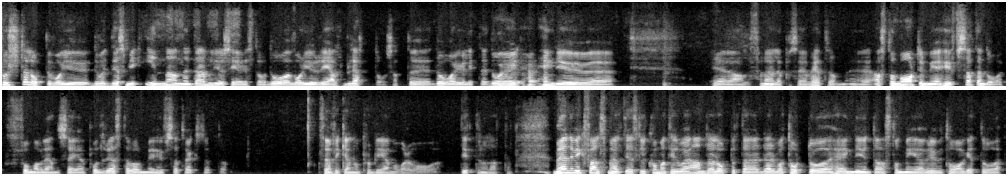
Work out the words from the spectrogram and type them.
första loppet var ju det, var det som gick innan W-series då. Då var det ju rejält blött då. Så att, eh, då var det ju lite, då hängde ju eh, eh, Alforna höll jag på att säga, vad heter de? Eh, Aston Martin med hyfsat ändå, får man väl ändå säga. Paul Resta var med hyfsat högst upp då. Sen fick han nog problem med vad det var, och ditten och datten. Men i vilket fall som helst, det jag skulle komma till var i andra loppet där, där det var torrt, då hängde ju inte Aston med överhuvudtaget. Och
